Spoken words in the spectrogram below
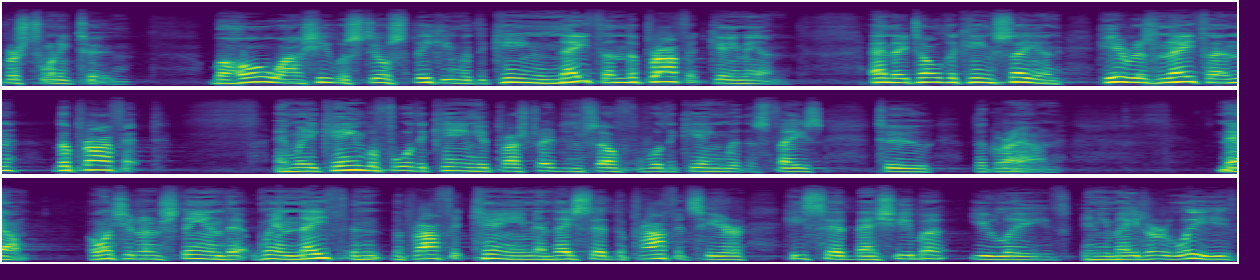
Verse 22. Behold, while she was still speaking with the king, Nathan the prophet came in. And they told the king, saying, Here is Nathan the prophet. And when he came before the king, he prostrated himself before the king with his face to the ground. Now, I want you to understand that when Nathan, the prophet, came and they said, The prophet's here, he said, Bathsheba, you leave. And he made her leave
